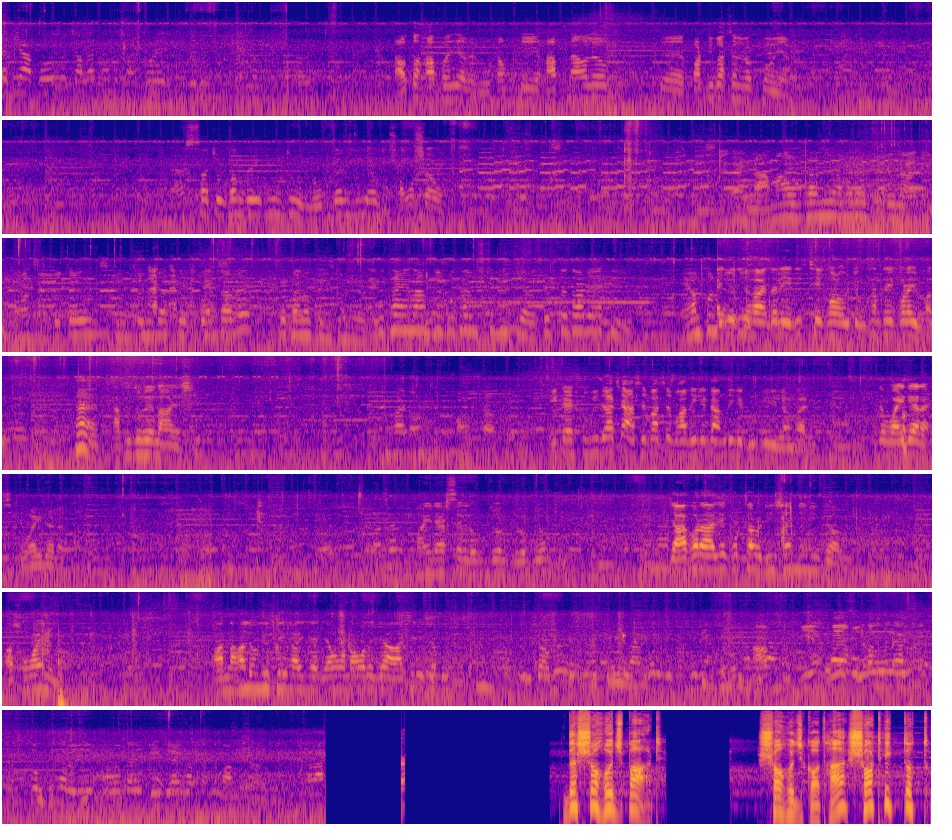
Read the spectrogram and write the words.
এইটা দিয়ে আপাতত চালাতে হবে তারপরে তাও তো হাফ হয়ে যাবে মোটামুটি হাফ না হলেও ফর্টি পার্সেন্ট লোড কমে যাবে। ওখান থেকে কিন্তু লোড গাড়ি দিয়ে এখন সমস্যা নামা ওঠা নিয়ে আমাদের ভেবে লাভ নেই তোমার দুটোতেও তিনশো করতে হবে সেখানেও তিনশো মিটার কোথায় নামছে কোথায় উঠতে দিতে হবে করতে তো হবে একই। তো যদি হয় তাহলে এদিক থেকে করা ওইটা ওখান থেকে করাই ভালো। হ্যাঁ। এত দূরে না এসে। এটাই সুবিধা আছে আশেপাশে বাঁদিকে ডান দিকে ঢুকিয়ে দিলাম গাড়ি। এটা ওয়াইডার আছে। ওয়াইডার আছে। মাইনার্সের লোকজন লোকজন যা করা আছে করতে হবে ডিসিশন নিয়ে নিতে হবে। আর সময় নেই। আর না হলে ওদিক থেকে গাড়ি যায়। যেমন আমাদের যা আছে এইসব এইসব আপনি দ্য সহজ পাঠ। সহজ কথা সঠিক তথ্য।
